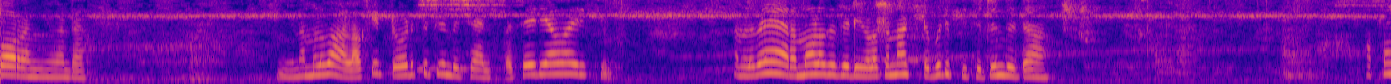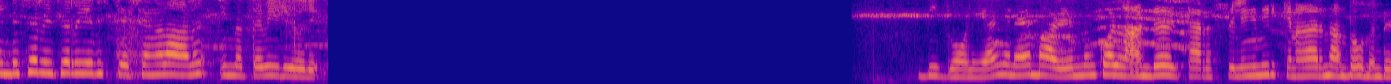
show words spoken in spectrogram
കുറഞ്ഞു വേണ്ട ഇനി നമ്മൾ വളമൊക്കെ ഇട്ട് കൊടുത്തിട്ടുണ്ട്. ചിലപ്പോൾ ശരിയാവുമായിരിക്കും നമ്മൾ വേറെ മുളക് ചെടികളൊക്കെ നട്ട് പിടിപ്പിച്ചിട്ടുണ്ട് കേട്ടോ അപ്പം എന്റെ ചെറിയ ചെറിയ വിശേഷങ്ങളാണ് ഇന്നത്തെ വീഡിയോയിൽ ബിഗോണിയ ഇങ്ങനെ മഴയൊന്നും കൊള്ളാണ്ട് ടെറസിൽ ഇങ്ങനെ ഇരിക്കണ കാരണം തോന്നുന്നുണ്ട്.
